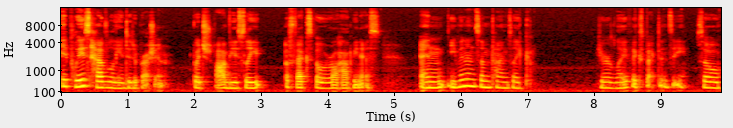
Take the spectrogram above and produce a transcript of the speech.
It plays heavily into depression, which obviously affects overall happiness, and even in sometimes like your life expectancy. So,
